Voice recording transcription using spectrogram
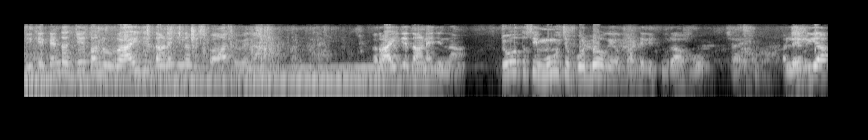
ਠੀਕ ਹੈ, ਕਹਿੰਦਾ ਜੇ ਤੁਹਾਨੂੰ ਰਾਈ ਦੇ ਦਾਣੇ ਜਿੰਨਾ ਵਿਸ਼ਵਾਸ ਹੋਵੇ ਨਾ, ਰਾਈ ਦੇ ਦਾਣੇ ਜਿੰਨਾ ਜੋ ਤੁਸੀਂ ਮੂੰਹ ਚ ਬੋਲੋਗੇ ਉਹ ਤੁਹਾਡੇ ਲਈ ਪੂਰਾ ਹੋ ਜਾਏਗਾ। ਹਾਲੇਲੂਇਆ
